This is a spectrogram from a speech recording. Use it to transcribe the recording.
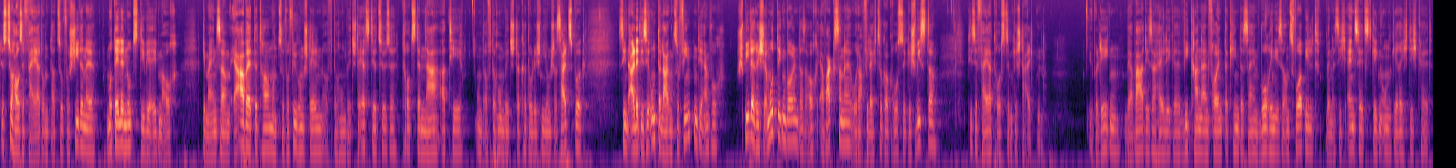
das zu Hause feiert und dazu verschiedene Modelle nutzt, die wir eben auch gemeinsam erarbeitet haben und zur Verfügung stellen auf der Homepage der Erzdiözese, trotzdem nah.at und auf der Homepage der katholischen Jungschau Salzburg sind alle diese Unterlagen zu finden, die einfach spielerisch ermutigen wollen, dass auch Erwachsene oder vielleicht sogar große Geschwister diese Feier trotzdem gestalten. Überlegen, wer war dieser Heilige, wie kann er ein Freund der Kinder sein, worin ist er uns Vorbild, wenn er sich einsetzt gegen Ungerechtigkeit,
